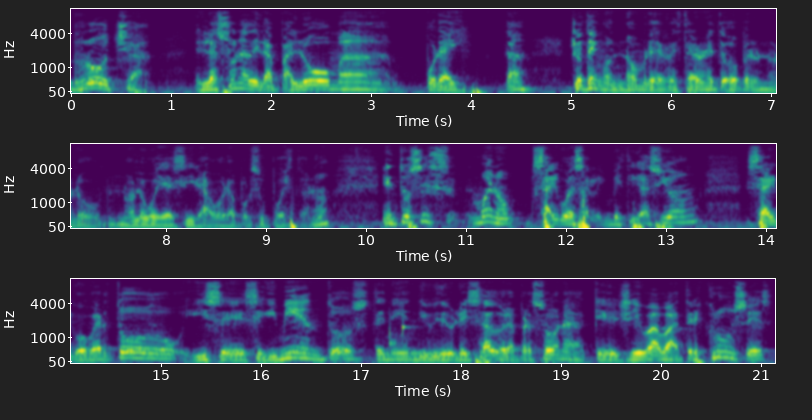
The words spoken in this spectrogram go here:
Rocha, en la zona de La Paloma, por ahí, ¿está? Yo tengo nombre de restaurante todo, pero no lo, no lo voy a decir ahora, por supuesto, ¿no? Entonces, bueno, salgo a hacer la investigación, salgo a ver todo, hice seguimientos, tenía individualizado a la persona que llevaba Tres Cruces,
